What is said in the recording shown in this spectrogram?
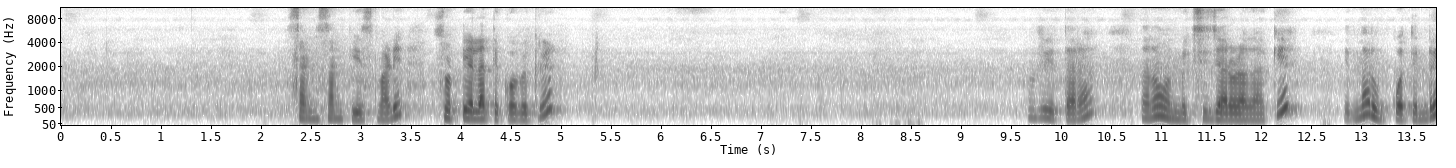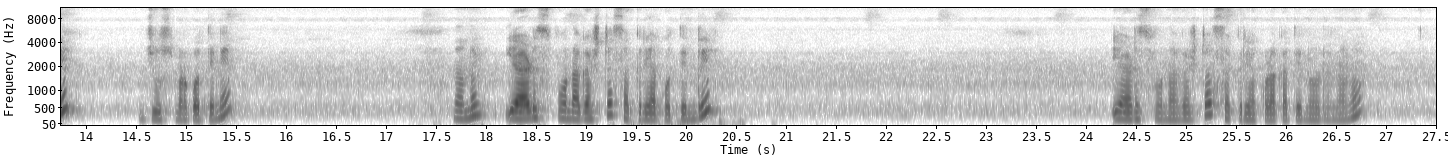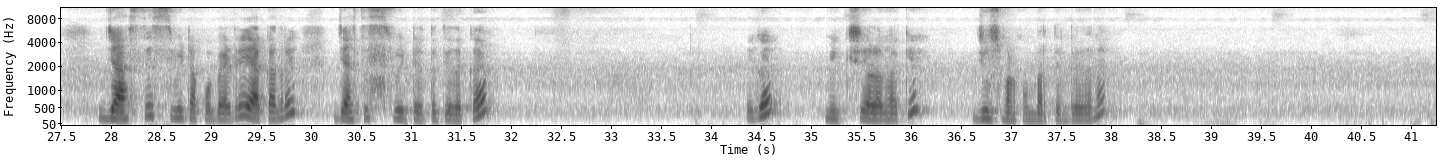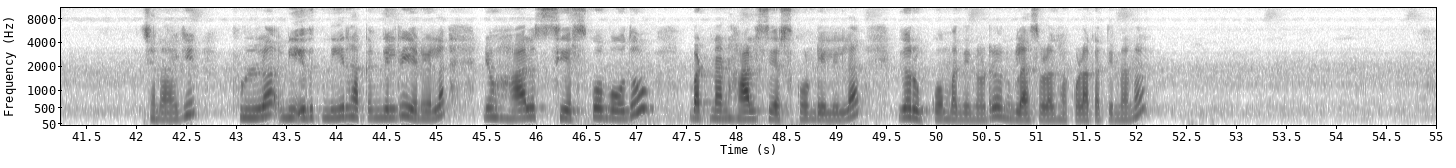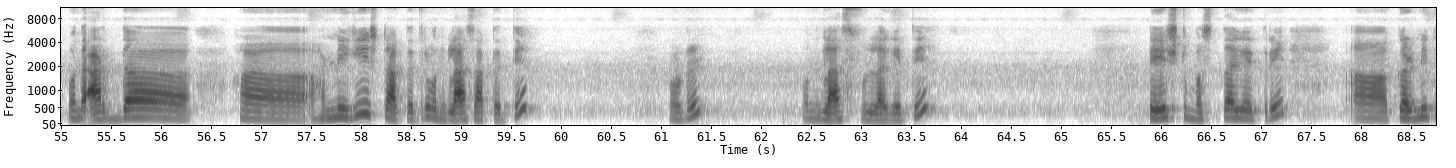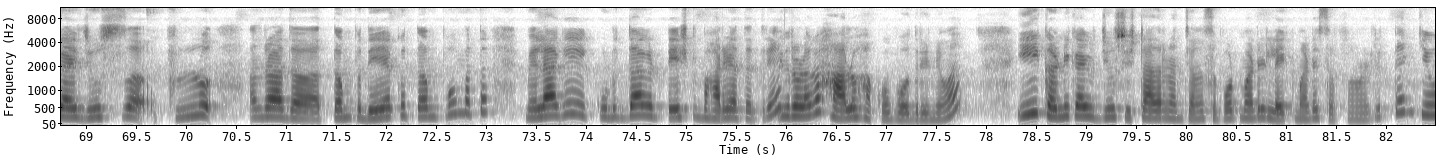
ಸಣ್ಣ ಸಣ್ಣ ಪೀಸ್ ಮಾಡಿ ಸೊಟ್ಟಿ ಎಲ್ಲ ತಿಕ್ಕೋಬೇಕ್ರಿ. ನೋಡಿರಿ ಈ ಥರ ನಾನು ಒಂದು ಮಿಕ್ಸಿ ಜಾರ್ ಒಳಗೆ ಹಾಕಿ ಇದನ್ನ ರುಬ್ಕೋತೀನಿ ರೀ. ಜ್ಯೂಸ್ ಮಾಡ್ಕೋತೀನಿ. ನಾನು ಎರಡು ಸ್ಪೂನ್ ಆಗಷ್ಟು ಸಕ್ಕರೆ ಹಾಕೋತೀನಿ ರೀ. ಎರಡು ಸ್ಪೂನ್ ಆಗಷ್ಟು ಸಕ್ಕರೆ ಹಾಕ್ಕೊಳಕತ್ತೀನಿ ನೋಡಿರಿ ನಾನು. ಜಾಸ್ತಿ ಸ್ವೀಟ್ ಹಾಕೋಬೇಡ್ರಿ ಯಾಕಂದರೆ ಜಾಸ್ತಿ ಸ್ವೀಟ್ ಇರ್ತೈತಿ ಇದಕ್ಕೆ. ಈಗ ಮಿಕ್ಸಿ ಒಳಗೆ ಹಾಕಿ ಜ್ಯೂಸ್ ಮಾಡ್ಕೊಂಬರ್ತೀನಿ ರೀ ಅದನ್ನು ಚೆನ್ನಾಗಿ ಫುಲ್ಲ ನೀ, ಇದಕ್ಕೆ ನೀರು ಹಾಕಂಗಿಲ್ಲ ರೀ ಏನೂ ಇಲ್ಲ. ನೀವು ಹಾಲು ಸೇರಿಸ್ಕೋಬೋದು, ಬಟ್ ನಾನು ಹಾಲು ಸೇರಿಸ್ಕೊಂಡಿರಲಿಲ್ಲ. ಈಗ ರುಬ್ಕೊಂಬಂದಿನಿ ನೋಡಿರಿ, ಒಂದು ಗ್ಲಾಸ್ ಒಳಗೆ ಹಾಕ್ಕೊಳಕತ್ತೀನಿ ನಾನು. ಒಂದು ಅರ್ಧ ಹಣ್ಣಿಗೆ ಇಷ್ಟು ಆಗ್ತೈತೆ ರೀ ಒಂದು ಗ್ಲಾಸ್ ಆಗ್ತೈತಿ. ನೋಡಿರಿ, ಒಂದು ಗ್ಲಾಸ್ ಫುಲ್ ಆಗೈತಿ. ಟೇಸ್ಟ್ ಮಸ್ತಾಗೈತೆ ರೀ ಕರ್ಣಿಕಾಯಿ ಜ್ಯೂಸ್ ಫುಲ್ಲು ಅಂದ್ರೆ ಅದು ತಂಪು, ದೇಹಕ್ಕೂ ತಂಪು ಮತ್ತು ಮೇಲಾಗಿ ಕುಡ್ದಾಗ ಟೇಸ್ಟ್ ಭಾರಿ ಆಗ್ತೈತೆ ರೀ ಇದ್ರೊಳಗೆ ಹಾಲು ಹಾಕೋಬೋದು ರೀ ನೀವು. ಈ ಕರ್ಣಿಕಾಯಿ ಜ್ಯೂಸ್ ಇಷ್ಟ ಆದ್ರೆ ನನ್ನ ಚಾನಲ್ ಸಪೋರ್ಟ್ ಮಾಡಿರಿ ಲೈಕ್ ಮಾಡಿರಿ ಸಬ್ಸ್ಕ್ರೈಬ್ ಮಾಡಿರಿ. Thank you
